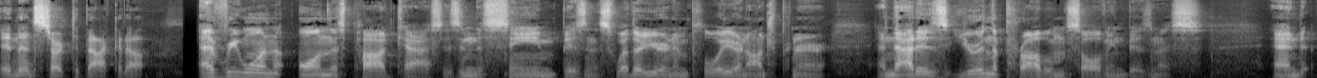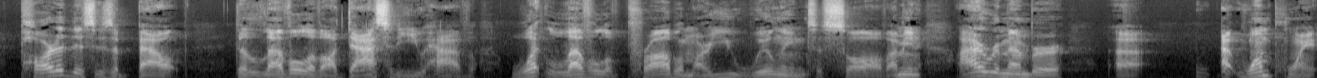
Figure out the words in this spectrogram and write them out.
and then start to back it up. Everyone on this podcast is in the same business, whether you're an employee or an entrepreneur, and that is you're in the problem solving business. And part of this is about the level of audacity you have. What level of problem are you willing to solve? I mean, I remember uh, at one point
